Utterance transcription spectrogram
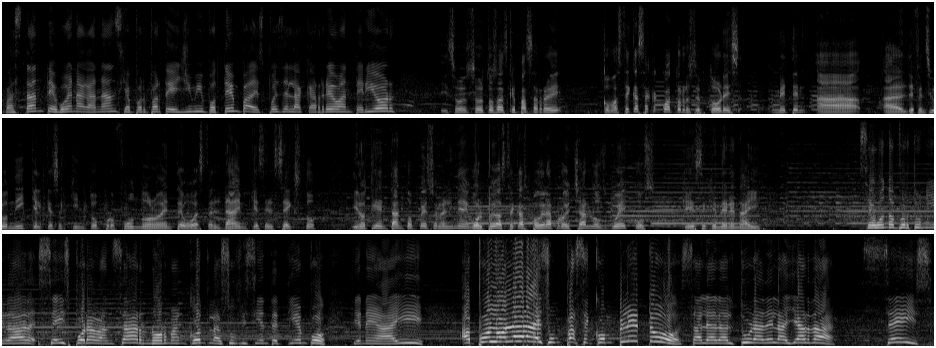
Bastante buena ganancia por parte de Jimmy Potempa después del acarreo anterior. Y sobre, sobre todo, ¿sabes qué pasa, Rebe? Como Azteca saca cuatro receptores, meten a- al defensivo Nickel, que es el quinto profundo normalmente, o hasta el Dime, que es el sexto, y no tienen tanto peso en la línea de golpeo. Aztecas podría aprovechar los huecos que se generen ahí. Segunda oportunidad, 6 por avanzar. Norman Contla, suficiente tiempo. Tiene ahí Apolo Lara, es un pase completo. Sale a la altura de la yarda 6.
